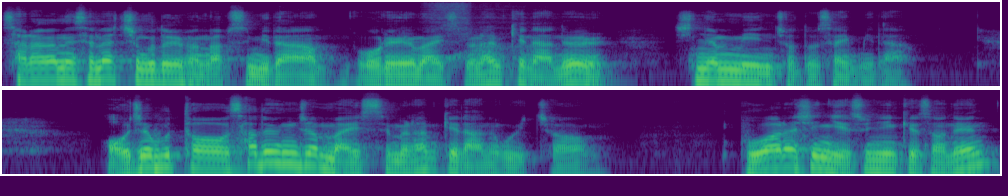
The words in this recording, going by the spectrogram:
사랑하는 세나 친구들 반갑습니다. 월요일 말씀을 함께 나눌 신현민 전도사입니다. 어제부터 사도행전 말씀을 함께 나누고 있죠. 부활하신 예수님께서는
